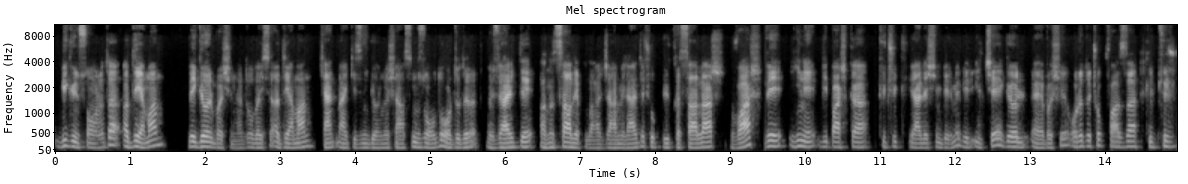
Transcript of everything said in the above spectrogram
bir gün sonra da Adıyaman ve Gölbaşı'na. Dolayısıyla Adıyaman kent merkezini görme şansımız oldu. Orada da özellikle anıtsal yapılar, camilerde çok büyük hasarlar var ve yine bir başka küçük yerleşim birimi bir ilçe Gölbaşı. Orada çok fazla kültür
